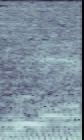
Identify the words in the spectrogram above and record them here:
Yeah.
